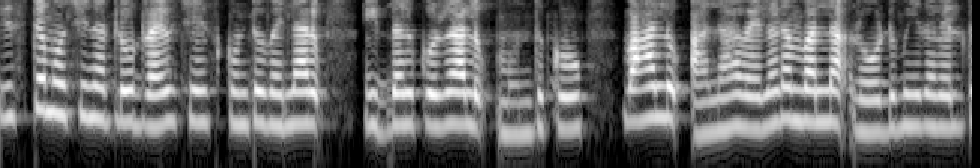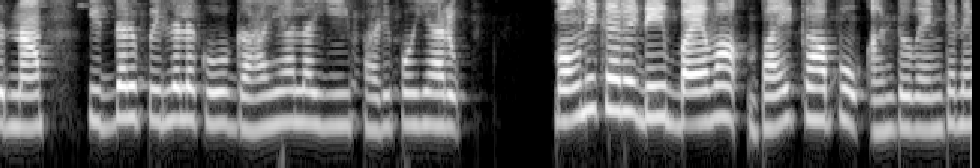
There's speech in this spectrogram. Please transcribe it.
ఇష్టం వచ్చినట్లు డ్రైవ్ చేసుకుంటూ వెళ్ళారు ఇద్దరు కుర్రాలు ముందుకు వాళ్ళు అలా వెళ్ళడం వల్ల రోడ్డు మీద వెళ్తున్న ఇద్దరు పిల్లలకు గాయాలయ్యి పడిపోయారు. మౌనికారెడ్డి భయమా బైక్ కాపు అంటూ వెంటనే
